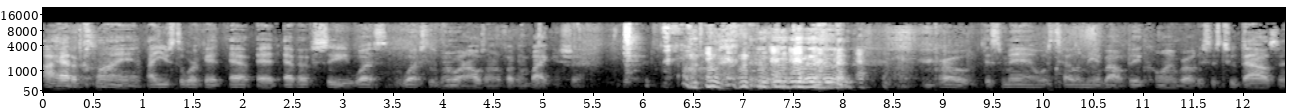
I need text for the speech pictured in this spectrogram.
And two. I had a client. I used to work at F, at FFC West West. Remember when I was on a fucking bike and shit. bro, this man was telling me about Bitcoin, bro. This is 2000.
